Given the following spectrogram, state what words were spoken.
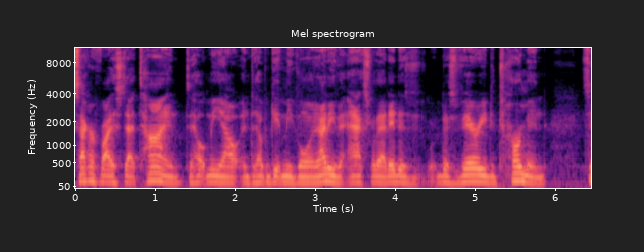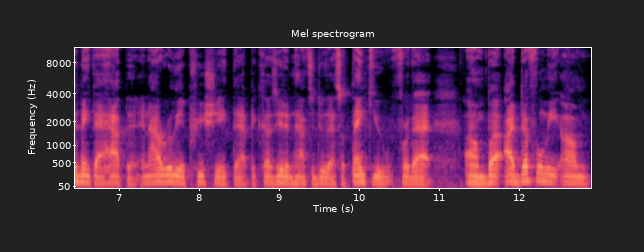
sacrificed that time to help me out and to help get me going. I didn't even ask for that. It is just very determined to make that happen, and I really appreciate that because you didn't have to do that. So thank you for that. Um, but I definitely um,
